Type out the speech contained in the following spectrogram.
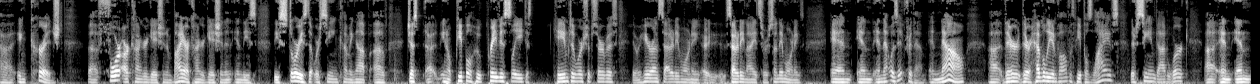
uh, encouraged uh, for our congregation and by our congregation in, in, these these stories that we're seeing coming up of just uh, you know people who previously just came to worship service they were here on Saturday morning, or Saturday nights, or Sunday mornings, and and and that was it for them. And now uh, they're they're heavily involved with people's lives. They're seeing God work, uh, and and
